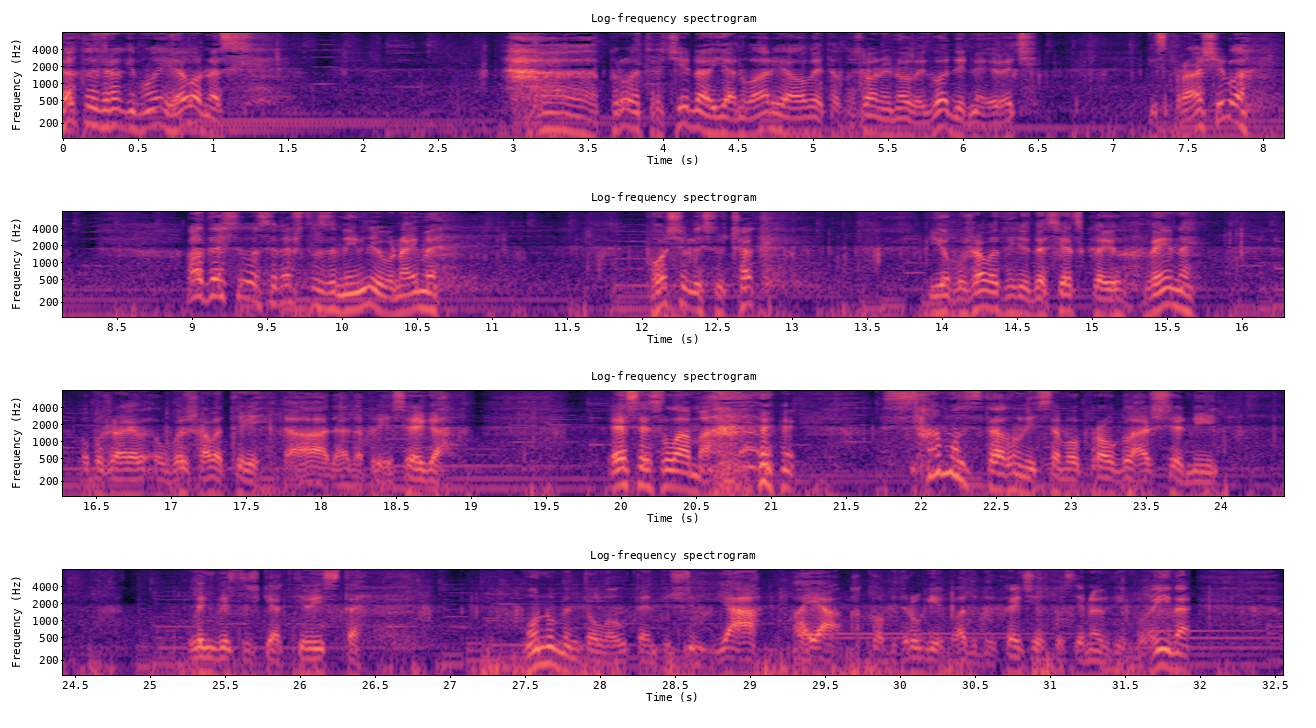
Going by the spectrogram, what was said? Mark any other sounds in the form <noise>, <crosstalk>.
Dakle, dragi moji, evo nas prva trećina januarija ove takozvane nove godine je već isprašila. A desilo se nešto zanimljivo. Naime, počeli su čak i obožavatelji da sjeckaju vene. Obožav, obožavatelji, da, da, da, prije svega, SS Lama. <laughs> Samostalni, samoproglašeni lingvistički aktivista monumentalno autentični. Ja, pa ja, ako bi drugi, Vladimir Krećer, to se novi diplomina.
